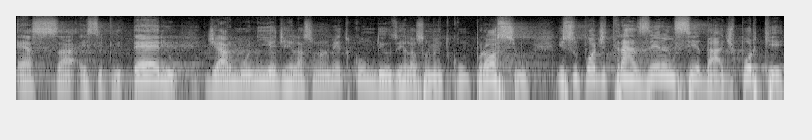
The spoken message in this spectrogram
essa, esse critério de harmonia de relacionamento com Deus e relacionamento com o próximo, isso pode trazer ansiedade. Por quê?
